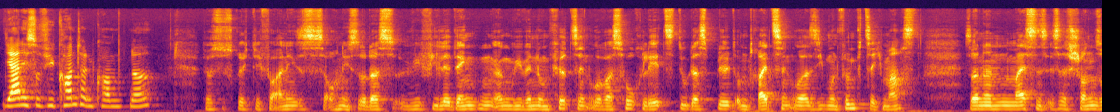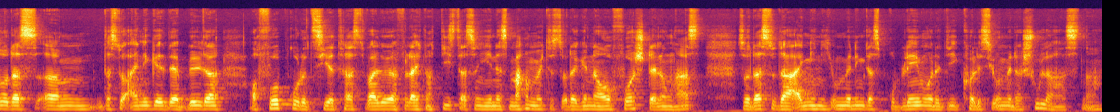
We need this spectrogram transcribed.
ja nicht so viel Content kommt, ne? Das ist richtig. Vor allen Dingen ist es auch nicht so, dass wie viele denken, irgendwie, wenn du um 14 Uhr was hochlädst, du das Bild um 13.57 Uhr machst sondern meistens ist es schon so, dass, ähm, dass du einige der Bilder auch vorproduziert hast, weil du ja vielleicht noch dies, das und jenes machen möchtest oder genaue Vorstellungen hast, sodass du da eigentlich nicht unbedingt das Problem oder die Kollision mit der Schule hast. Ne?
